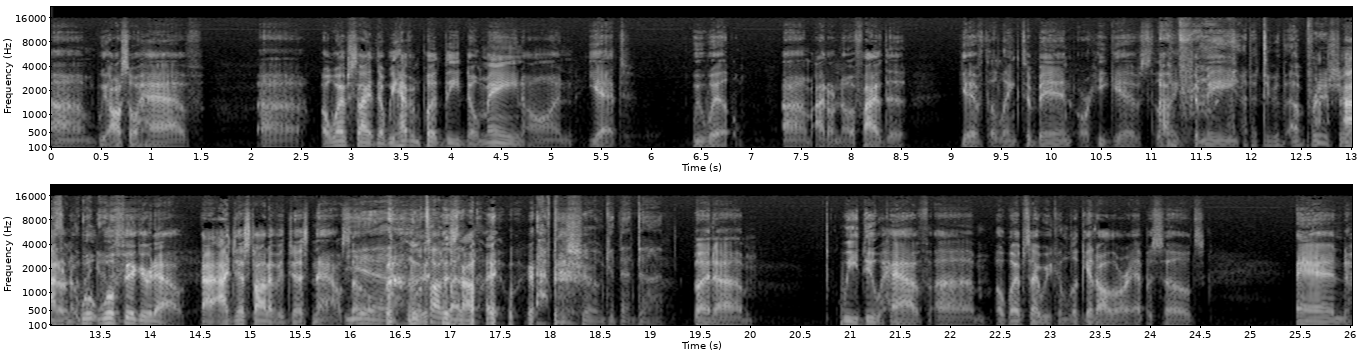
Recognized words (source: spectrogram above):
Um, we also have uh, a website that we haven't put the domain on yet. We will. Um, I don't know if I have to give the link to Ben or he gives the link to me. Gotta do that. I'm pretty sure. I don't know. We'll, we'll figure it out. I, I just thought of it just now. So Yeah, we'll talk about it like after the show and get that done. but um, we do have um, a website where you can look at all of our episodes and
